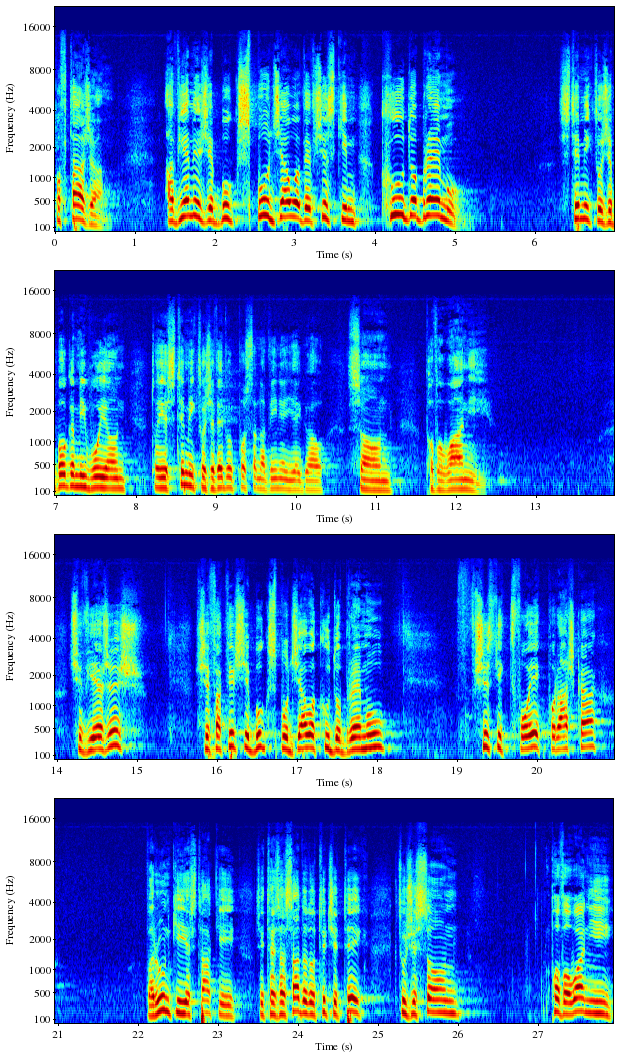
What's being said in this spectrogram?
Powtarzam. A wiemy, że Bóg współdziała we wszystkim ku dobremu. Z tymi, którzy Boga miłują, to jest z tymi, którzy według postanowienia Jego są powołani. Czy wierzysz, że faktycznie Bóg współdziała ku dobremu w wszystkich Twoich porażkach? Warunki jest taki, że ta zasada dotyczy tych, którzy są powołani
